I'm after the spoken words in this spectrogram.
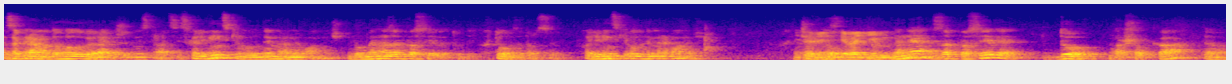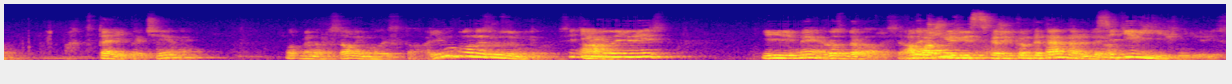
зокрема до голови райдержадміністрації, з Халівінським Володимиром Івановичем? Бо мене запросили туди. Хто запросив? Халівінський Володимир Іванович? Ялінський Вадим. Мене запросили до маршалка з тієї причини. От ми написали йому листа. А йому було незрозуміло. Сидів його юрист, і ми розбиралися. А ваш юрист, скажіть, компетентна людина? Сидів їхній юрист.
